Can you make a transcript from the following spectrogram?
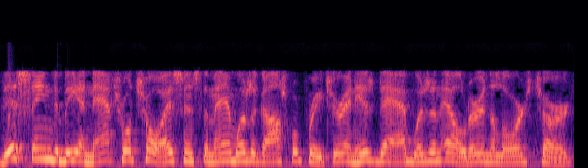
This seemed to be a natural choice since the man was a gospel preacher and his dad was an elder in the Lord's church.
